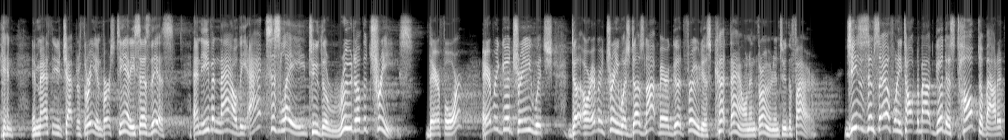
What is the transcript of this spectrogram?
In, in Matthew chapter 3 and verse 10, he says this And even now the axe is laid to the root of the trees. Therefore, every good tree which do, or every tree which does not bear good fruit is cut down and thrown into the fire. Jesus himself, when he talked about goodness, talked about it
